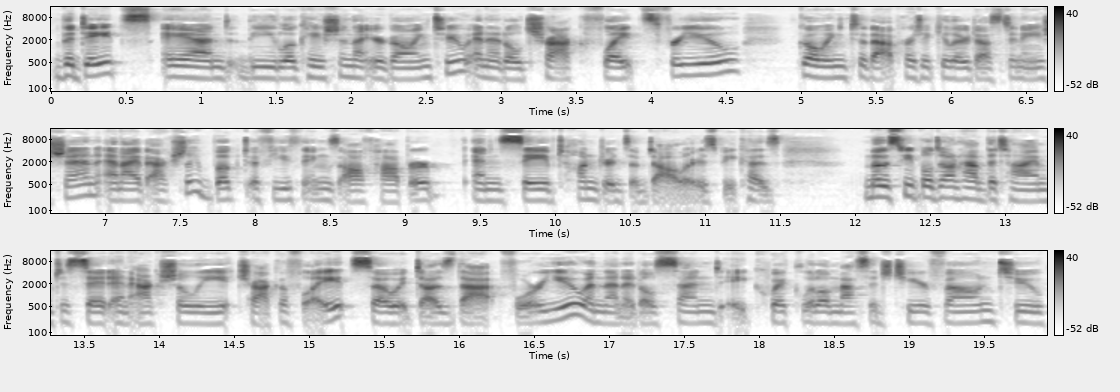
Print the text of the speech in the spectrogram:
the dates and the location that you're going to, and it'll track flights for you going to that particular destination. And I've actually booked a few things off Hopper and saved hundreds of dollars because most people don't have the time to sit and actually track a flight. So it does that for you. And then it'll send a quick little message to your phone to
